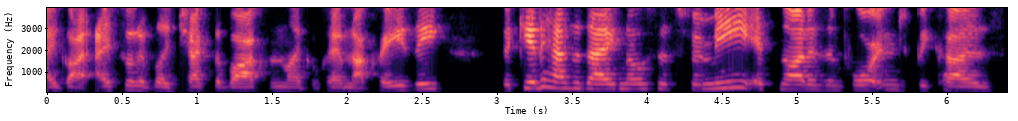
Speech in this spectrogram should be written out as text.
I got I sort of like checked the box and like okay, I'm not crazy. The kid has a diagnosis. For me, it's not as important because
